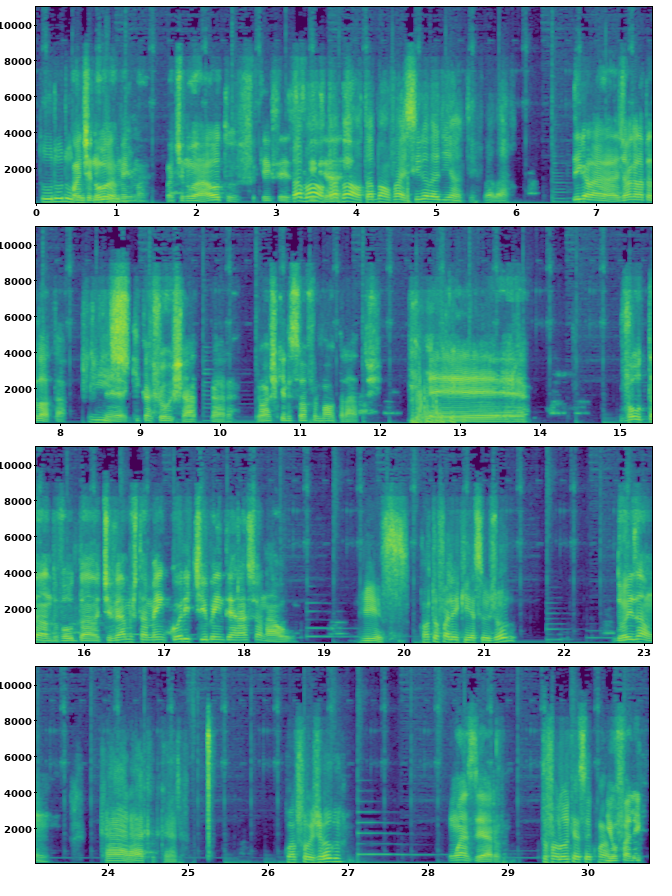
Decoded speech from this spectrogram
Turururu, Continua tururu. mesmo? Continua alto? O que vocês Tá que bom, que tá acha? bom, tá bom. Vai, siga lá adiante. Vai lá. Siga lá, joga lá pelota. É, Isso. que cachorro chato, cara. Eu acho que ele sofre maltratos. É, Voltando, voltando. Tivemos também Coritiba Internacional. Isso. Quanto eu falei que ia ser o jogo? 2 a 1 Caraca, cara. Quanto foi o jogo? 1 a 0 Tu falou que ia ser E quanto? eu falei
